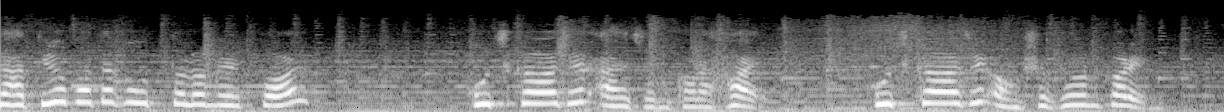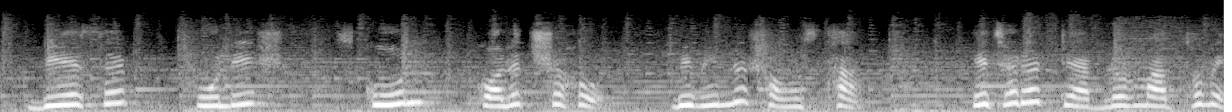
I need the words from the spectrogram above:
জাতীয় পতাকা উত্তোলনের পর কুচকাওয়াজের আয়োজন করা হয়। কুচকাওয়াজে অংশগ্রহণ করেন বিএসএফ, পুলিশ, স্কুল কলেজ সহ বিভিন্ন সংস্থা। এছাড়া ট্যাবলোর মাধ্যমে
